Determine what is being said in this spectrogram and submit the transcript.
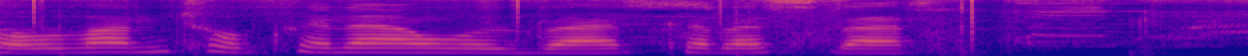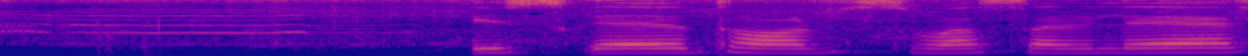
Soldan çok fena vurdu arkadaşlar. İskelet ordusu basabilir.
